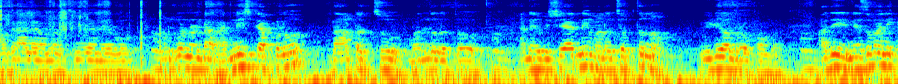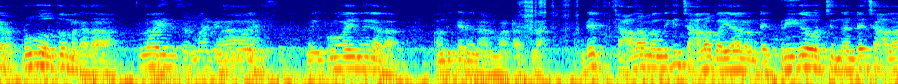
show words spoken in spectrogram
అవకరాలు ఏమైనా వచ్చినాయో లేవో అనుకుంటుంటారు. అన్ని స్టెప్పులు దాటొచ్చు మందులతో అనే విషయాన్ని మనం చెప్తున్నాం. వీడియోల రూపంలో. అది నిజమని ఇక్కడ ప్రూవ్ అవుతుంది కదా. మీకు ప్రూవ్ అయింది కదా. అందుకనే అనమాట అట్లా. అంటే చాలా మందికి చాలా భయాలు ఉంటాయి. ఫ్రీగా వచ్చిందంటే చాలా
